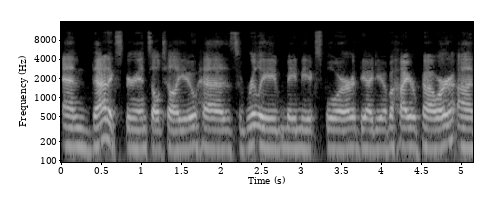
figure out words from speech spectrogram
And that experience, I'll tell you, has really made me explore the idea of a higher power. Uh,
